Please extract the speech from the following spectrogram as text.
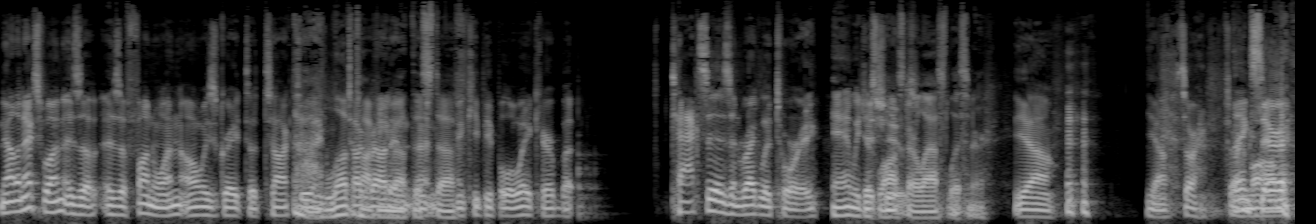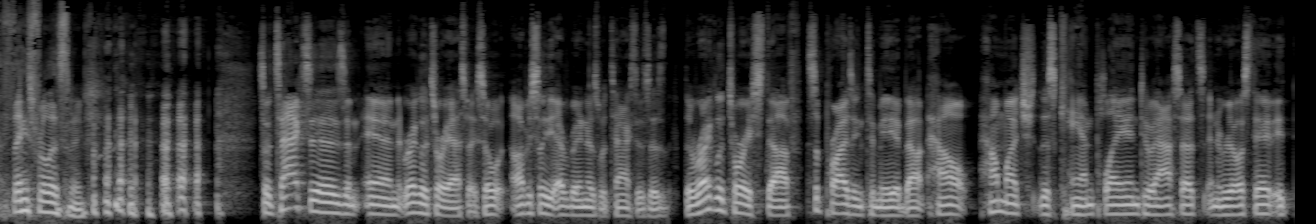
Now the next one is a is a fun one. Always great to talk to. I love talk talking about, about this and, stuff and keep people awake here. But taxes and regulatory, and we just issues. lost our last listener. Yeah, yeah. Sorry. sorry Thanks, Mom. Sarah. Thanks for listening. So taxes and, and regulatory aspects. So obviously everybody knows what taxes is. The regulatory stuff surprising to me about how how much this can play into assets in real estate. It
